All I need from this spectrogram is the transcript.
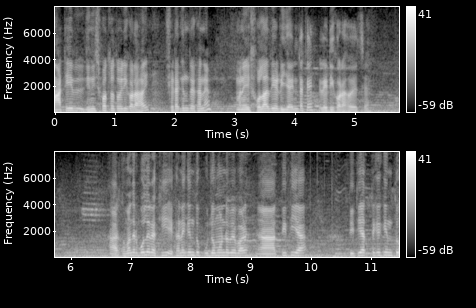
মাটির জিনিসপত্র তৈরি করা হয়, সেটা কিন্তু এখানে মানে এই শোলা দিয়ে ডিজাইনটাকে রেডি করা হয়েছে। আর তোমাদের বলে রাখি, এখানে কিন্তু পুজো মণ্ডপ এবার তৃতীয়া তৃতীয়ার থেকে কিন্তু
